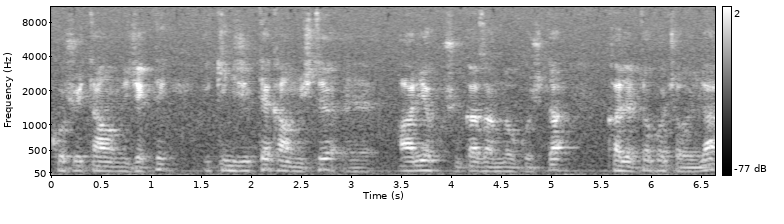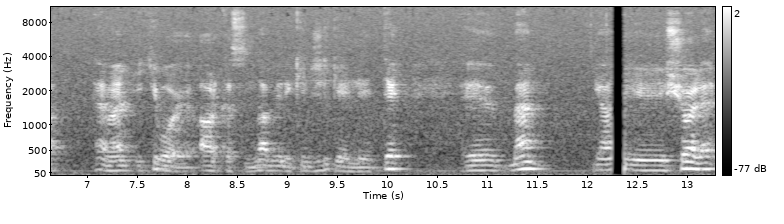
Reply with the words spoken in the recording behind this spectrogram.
koşuyu tamamlayacaktı. İkincilikte kalmıştı. E, Arya Kuş'un kazandığı o koşuda Kadir Tokoçoğlu'yla hemen iki boy arkasında bir ikincilik elde etti. E, ben yani e, şöyle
